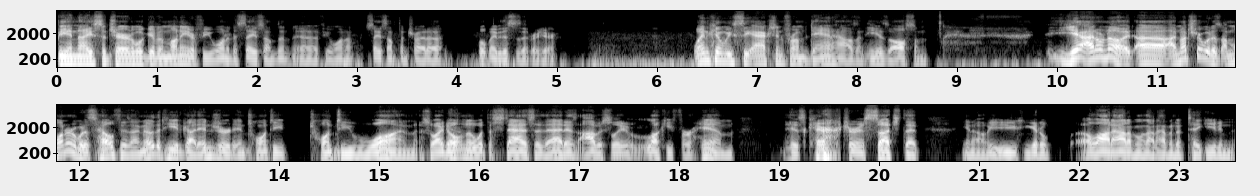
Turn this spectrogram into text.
being nice and charitable, giving money, or if you wanted to say something. Uh, if you want to say something, try to. Well, maybe this is it right here. When can we see action from Danhausen? He is awesome. Yeah, I don't know. Uh, I'm not sure what his. I'm wondering what his health is. I know that he had got injured in 2021, so I don't know what the status of that is. Obviously, lucky for him, his character is such that you know you, you can get a, a lot out of him without having to take even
